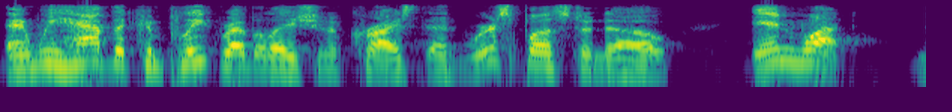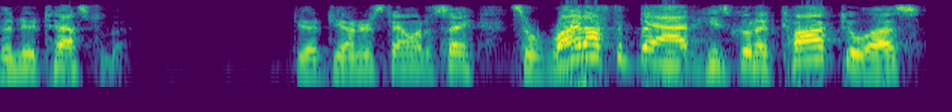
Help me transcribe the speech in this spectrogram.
And we have the complete revelation of Christ that we're supposed to know in what? The New Testament. Do you, understand what I'm saying? So right off the bat, he's going to talk to us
